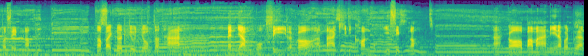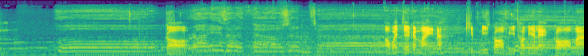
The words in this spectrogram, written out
5%เนาะ ต่อไปก็จู่โจมสถาน แม่นยำบวก 4 แล้วก็อัตราคิติคอนบวก 20 เนาะอะก็ประมาณนี้นะเพื่อนๆ ก็ เอาไว้เจอกันใหม่นะ คลิปนี้ก็มีเท่านี้แหละก็มา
